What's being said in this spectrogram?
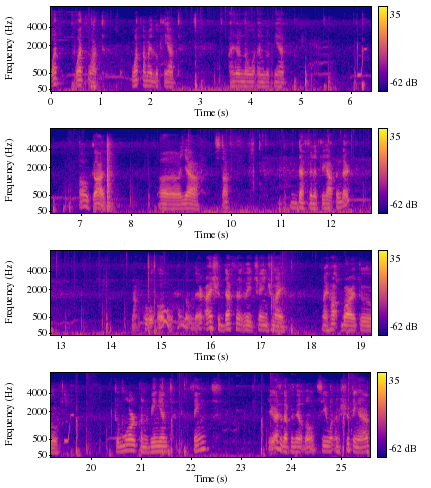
What? What? What? What am I looking at? I don't know what I'm looking at. Oh god. Uh, yeah. Stuff definitely happened there. Not cool. Oh, hello there. I should definitely change my my hotbar to to more convenient things. You guys definitely don't see what I'm shooting at,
